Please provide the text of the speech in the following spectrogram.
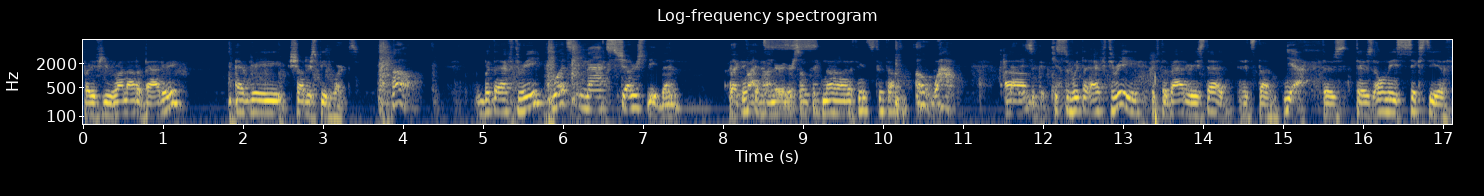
But if you run out of battery, every shutter speed works. Oh, With the F3, what's the max shutter speed then? I Like think 500 or something? No, no, I think it's 2000. Oh, wow. That Um, is a good. So with the F3, if the battery is dead, it's done. Yeah, There's there's only 60th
